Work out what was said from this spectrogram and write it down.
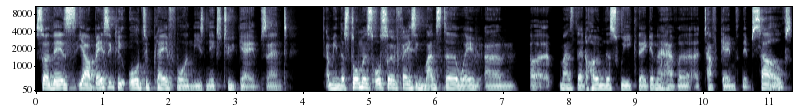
So there's yeah basically all to play for in these next two games, and I mean the Stormers also facing Munster away, um, uh, Munster at home this week. They're gonna have a, a tough game for themselves.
